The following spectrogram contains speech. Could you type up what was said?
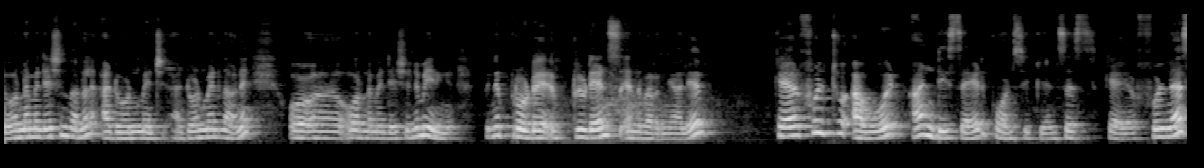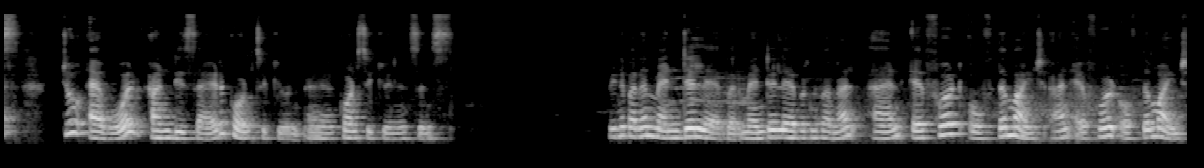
ഓർണമെന്റേഷൻ എന്ന് പറഞ്ഞാൽ അഡോൺമെന്റ് അഡോൺമെന്റ് എന്നാണ് ഓർണമെന്റേഷന്റെ മീനിങ് പിന്നെ പ്രൊഡെ പ്രുഡൻസ് എന്ന് പറഞ്ഞാൽ careful to avoid undesired consequences carefulness to avoid undesired കോൺസിക്യൂ കോൺസിക്വൻസസ് പിന്നെ പറഞ്ഞാൽ മെന്റൽ ലേബർ മെന്റൽ ലേബർ എന്ന് പറഞ്ഞാൽ and effort of the mind and effort of the mind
